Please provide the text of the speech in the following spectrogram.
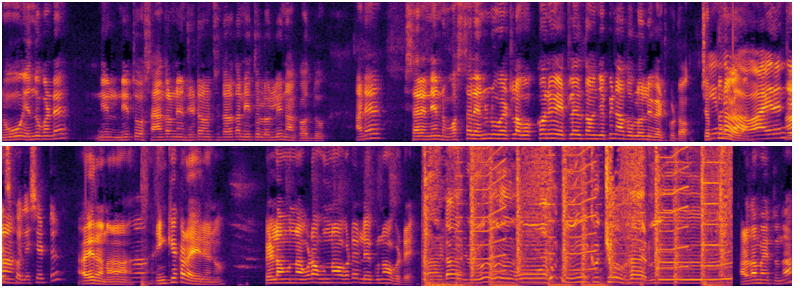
నువ్వు ఎందుకంటే నీ నీతో సాయంత్రం నేను రిటర్న్ వచ్చిన తర్వాత నీతో లొల్లి నాకు వద్దు. అంటే సరే నేను వస్తలేను నువ్వు ఎట్లా ఒక్కని ఎట్లా వెళ్తావు అని చెప్పి నాతో లొల్లి పెట్టుకుంటావు. చెప్తున్నా కదా? ఐరన్ చేసుకోలే షర్ట్? ఐరనా? ఇంకెక్కడ ఐరన్? పెళ్ళం ఉన్నా కూడా ఉన్నా ఒకటే లేకున్నా ఒకటే. అర్థమవుతుందా?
